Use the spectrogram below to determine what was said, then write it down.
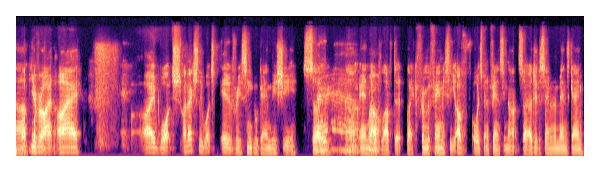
um, you're right. I I watch. I've actually watched every single game this year. So, Wow. um, and Wow. I've loved it. Like from a fantasy, I've always been a fantasy nut. So I do the same in the men's game.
